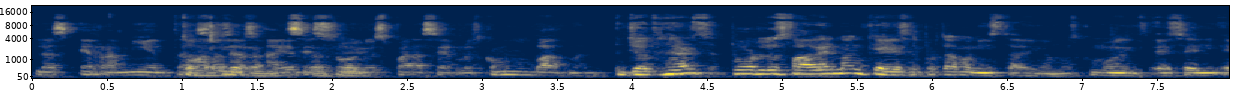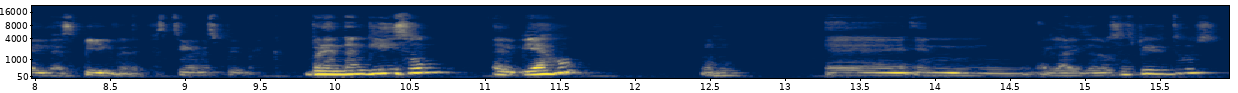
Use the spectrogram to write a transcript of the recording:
las herramientas Todas las y los herramientas, accesorios para hacerlo. Es como un Batman. Judd Hirsch por los Fabelman, que es el protagonista, digamos, como el- es el, el de Spielberg. Steven Spielberg. Brendan Gleeson, el viejo, Ujú. eh, en, en La Isla de los Espíritus.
